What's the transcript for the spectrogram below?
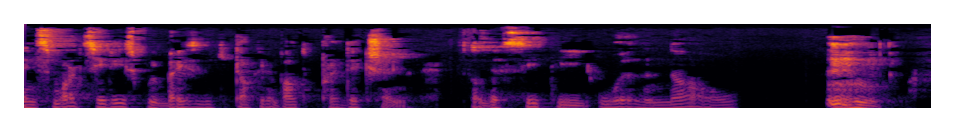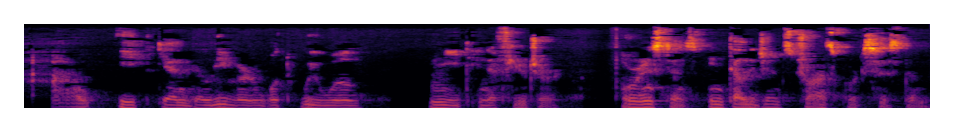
In smart cities, we're basically talking about prediction. So the city will know how it can deliver what we will need in the future. For instance, intelligent transport system.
